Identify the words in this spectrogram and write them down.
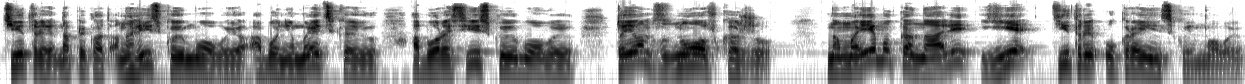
тітри, наприклад, англійською мовою, або німецькою, або російською мовою, то я вам знову кажу: на моєму каналі є тітри українською мовою.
